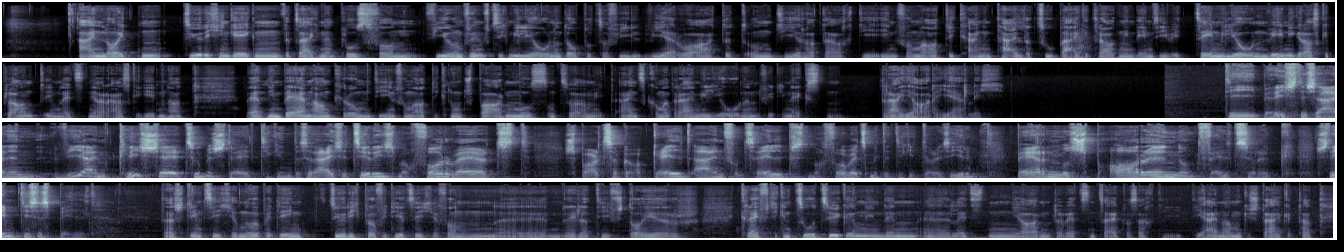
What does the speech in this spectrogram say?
einläuten. Zürich hingegen verzeichnet ein Plus von 54 Millionen, doppelt so viel wie erwartet. Und hier hat auch die Informatik einen Teil dazu beigetragen, indem sie 10 Millionen weniger als geplant im letzten Jahr ausgegeben hat. Während in Bern herum die Informatik nun sparen muss, und zwar mit 1,3 Millionen für die nächsten drei Jahre jährlich. Die Berichte scheinen wie ein Klischee zu bestätigen. Das reiche Zürich macht vorwärts, spart sogar Geld ein von selbst, macht vorwärts mit der Digitalisierung. Bern muss sparen und fällt zurück. Stimmt dieses Bild? Das stimmt sicher nur bedingt. Zürich profitiert sicher von äh, relativ steuerkräftigen Zuzügen in den äh, letzten Jahren, der letzten Zeit, was auch die, die Einnahmen gesteigert hat.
